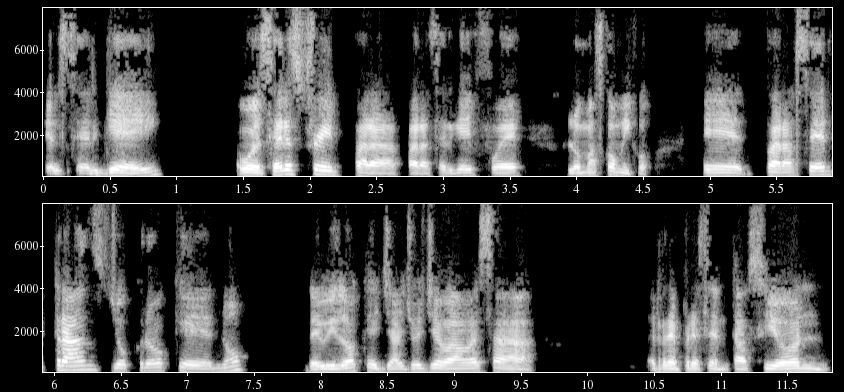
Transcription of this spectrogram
el ser gay, o el ser straight para, para ser gay fue lo más cómico. Eh, para ser trans, yo creo que no, debido a que ya yo llevaba esa representación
